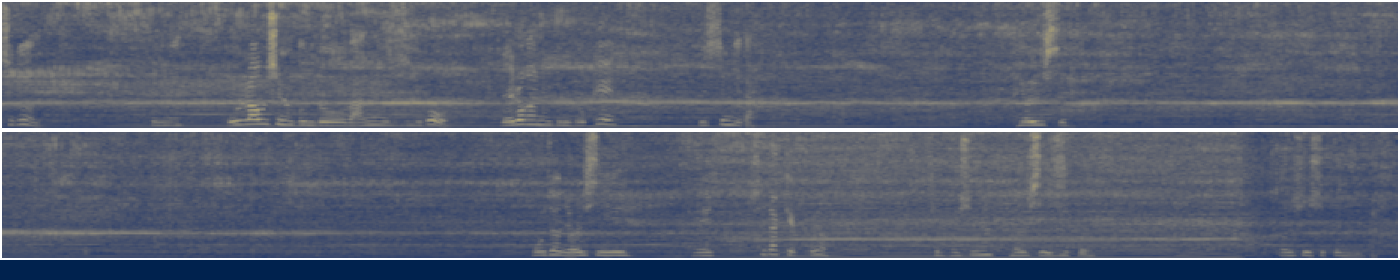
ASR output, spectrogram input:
지금 보면 올라오시는 분도 많으시고 내려가는 분도 꽤 있습니다. 10시. 오전 10시에 시작했고요. 지금 보시면 10시 20분. 10시 20분입니다.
